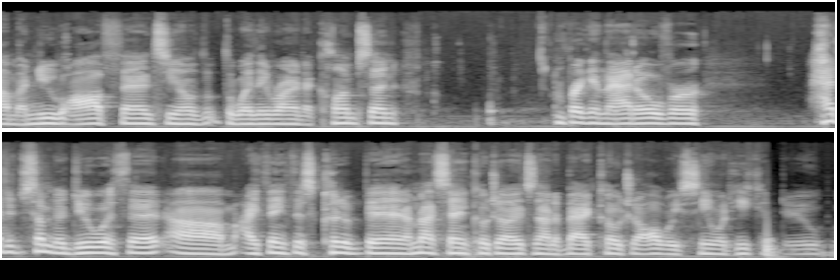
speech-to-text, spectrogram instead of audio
um, a new offense, you know, the, the, way they run it at Clemson, bringing that over had something to do with it. Um, I think this could have been, I'm not saying Coach Elliott's not a bad coach at all. We've seen what he can do.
